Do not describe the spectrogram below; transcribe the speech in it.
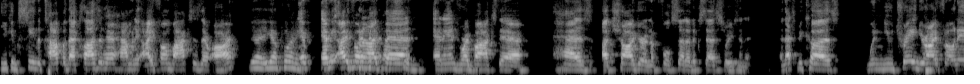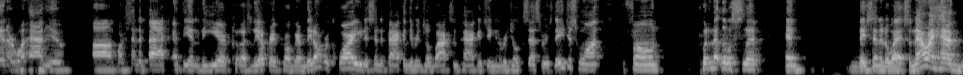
You can see the top of that closet here how many iPhone boxes there are. Yeah, you got plenty. Every, every iPhone and iPad and Android box there has a charger and a full set of accessories in it. And that's because when you trade your iPhone in or what have you, uh, or send it back at the end of the year because of the upgrade program, they don't require you to send it back in the original box and packaging and original accessories. They just want the phone, put in that little slip, and they send it away. So now I have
